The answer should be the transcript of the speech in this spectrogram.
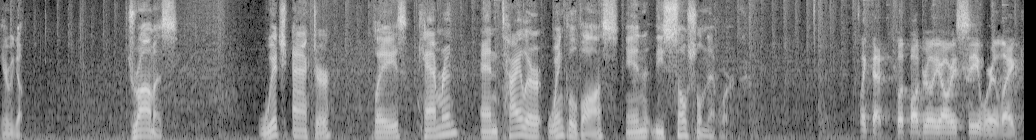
Here we go. Dramas. Which actor plays Cameron and Tyler Winklevoss in The Social Network? It's like that football drill you always see where like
